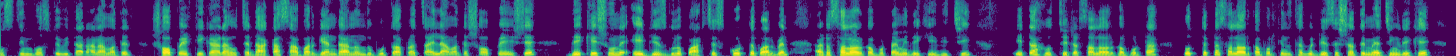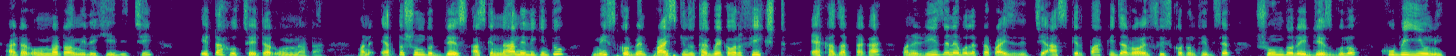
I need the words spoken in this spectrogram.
মুসলিম বস্ত্রবিতার, আর আমাদের শপের ঠিকানাটা হচ্ছে ঢাকা সাভার, গ্যান্ডা আনন্দপুর। তো আপনারা চাইলে আমাদের শপে এসে দেখে শুনে এই ড্রেসগুলো পারচেস করতে পারবেন। এটা সালোয়ার কাপড়টা আমি দেখিয়ে দিচ্ছি। এটা হচ্ছে এটার সালোয়ার কাপড়টা। প্রত্যেকটা সালোয়ার কাপড় কিন্তু থাকবে ড্রেসের সাথে ম্যাচিং রেখে। এটার উন্নাটাও আমি দেখিয়ে দিচ্ছি। এটা হচ্ছে এটার উন্নাটা মানে এত সুন্দর ড্রেস। আজকে না নিলে কিন্তু মিস করবেন। প্রাইস কিন্তু থাকবে একেবারে ফিক্সড এক হাজার টাকা। মানে রিজনেবল একটা প্রাইস দিচ্ছি। আজকের পাকিজা রয়্যাল সুইস কটন থ্রিপসের সুন্দর এই ড্রেসগুলো। খুবই ইউনিক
